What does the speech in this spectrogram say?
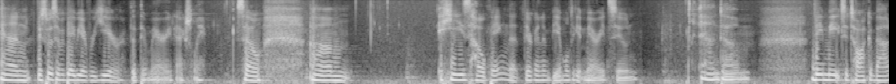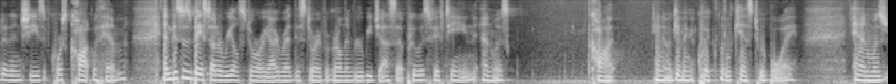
And they're supposed to have a baby every year that they're married, actually. So um, he's hoping that they're going to be able to get married soon. And um, they meet to talk about it, and she's, of course, caught with him. And this is based on a real story. I read this story of a girl named Ruby Jessop who was 15 and was caught, you know, giving a quick little kiss to a boy, and was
